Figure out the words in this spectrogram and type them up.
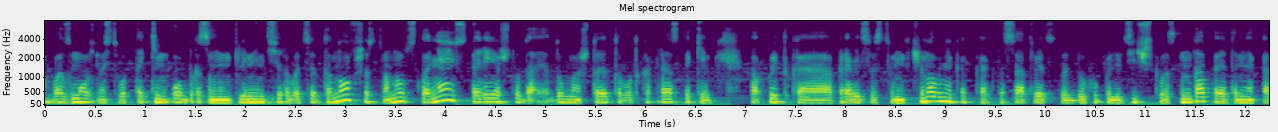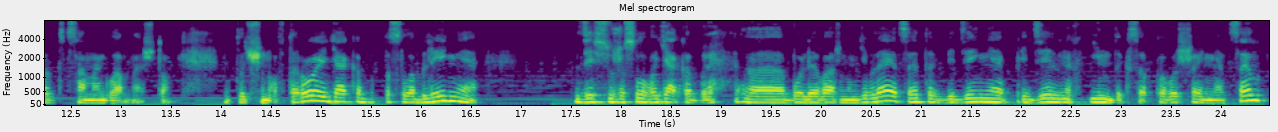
возможность вот таким образом имплементировать это новшество? Ну, склоняюсь скорее, что да. Я думаю, что это вот как раз-таки попытка правительственных чиновников как-то соответствовать духу политического стендапа. Это, мне кажется, самое главное, что воплощено. Второе, якобы послабление – здесь уже слово якобы э, более важным является, это введение предельных индексов повышения цен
